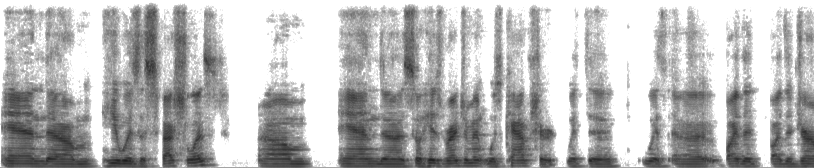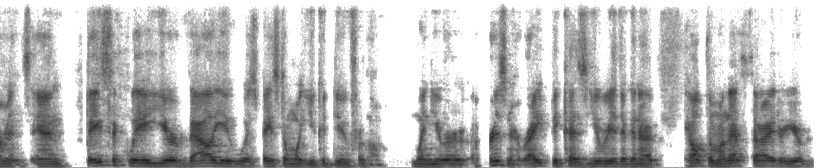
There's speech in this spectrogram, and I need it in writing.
And um, he was a specialist. Um, and uh, so his regiment was captured with the with uh, by the by the Germans. And basically, your value was based on what you could do for them when you were a prisoner, right? Because you were either going to help them on that side, or you're,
